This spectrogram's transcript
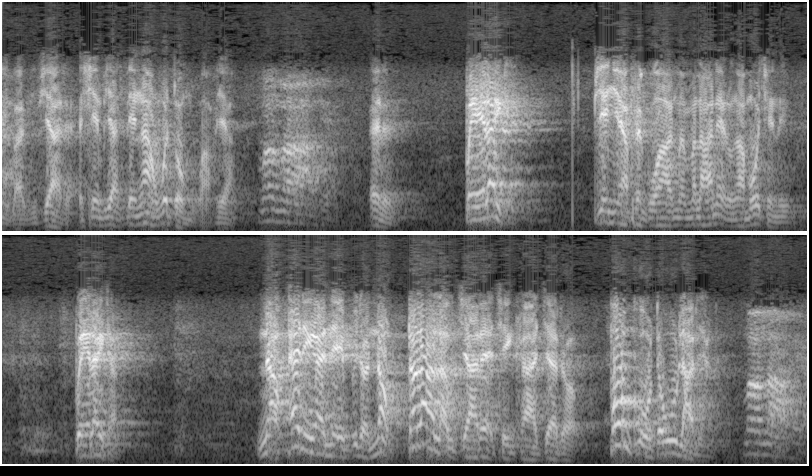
နေပါပြီဖျားတယ်အရှင်ဘုရားသင်္ကန်းဝတ်တော်မူပါဖျားမှန်ပါဗျာအဲ့လိုပယ်လိုက်တယ်ပညာဖက်ကွာမလာနဲ့တော့ငါမိုးချင်သေးဘူးပယ်လိုက်တာနောက်အဲ့ဒီကနေပြီးတော့နောက်တစ်လလောက်ကြာတဲ့အချိန်ခါကျတော့ပုဂ္ဂိုလ်တူလာပြန်မှန်ပါဗျာ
